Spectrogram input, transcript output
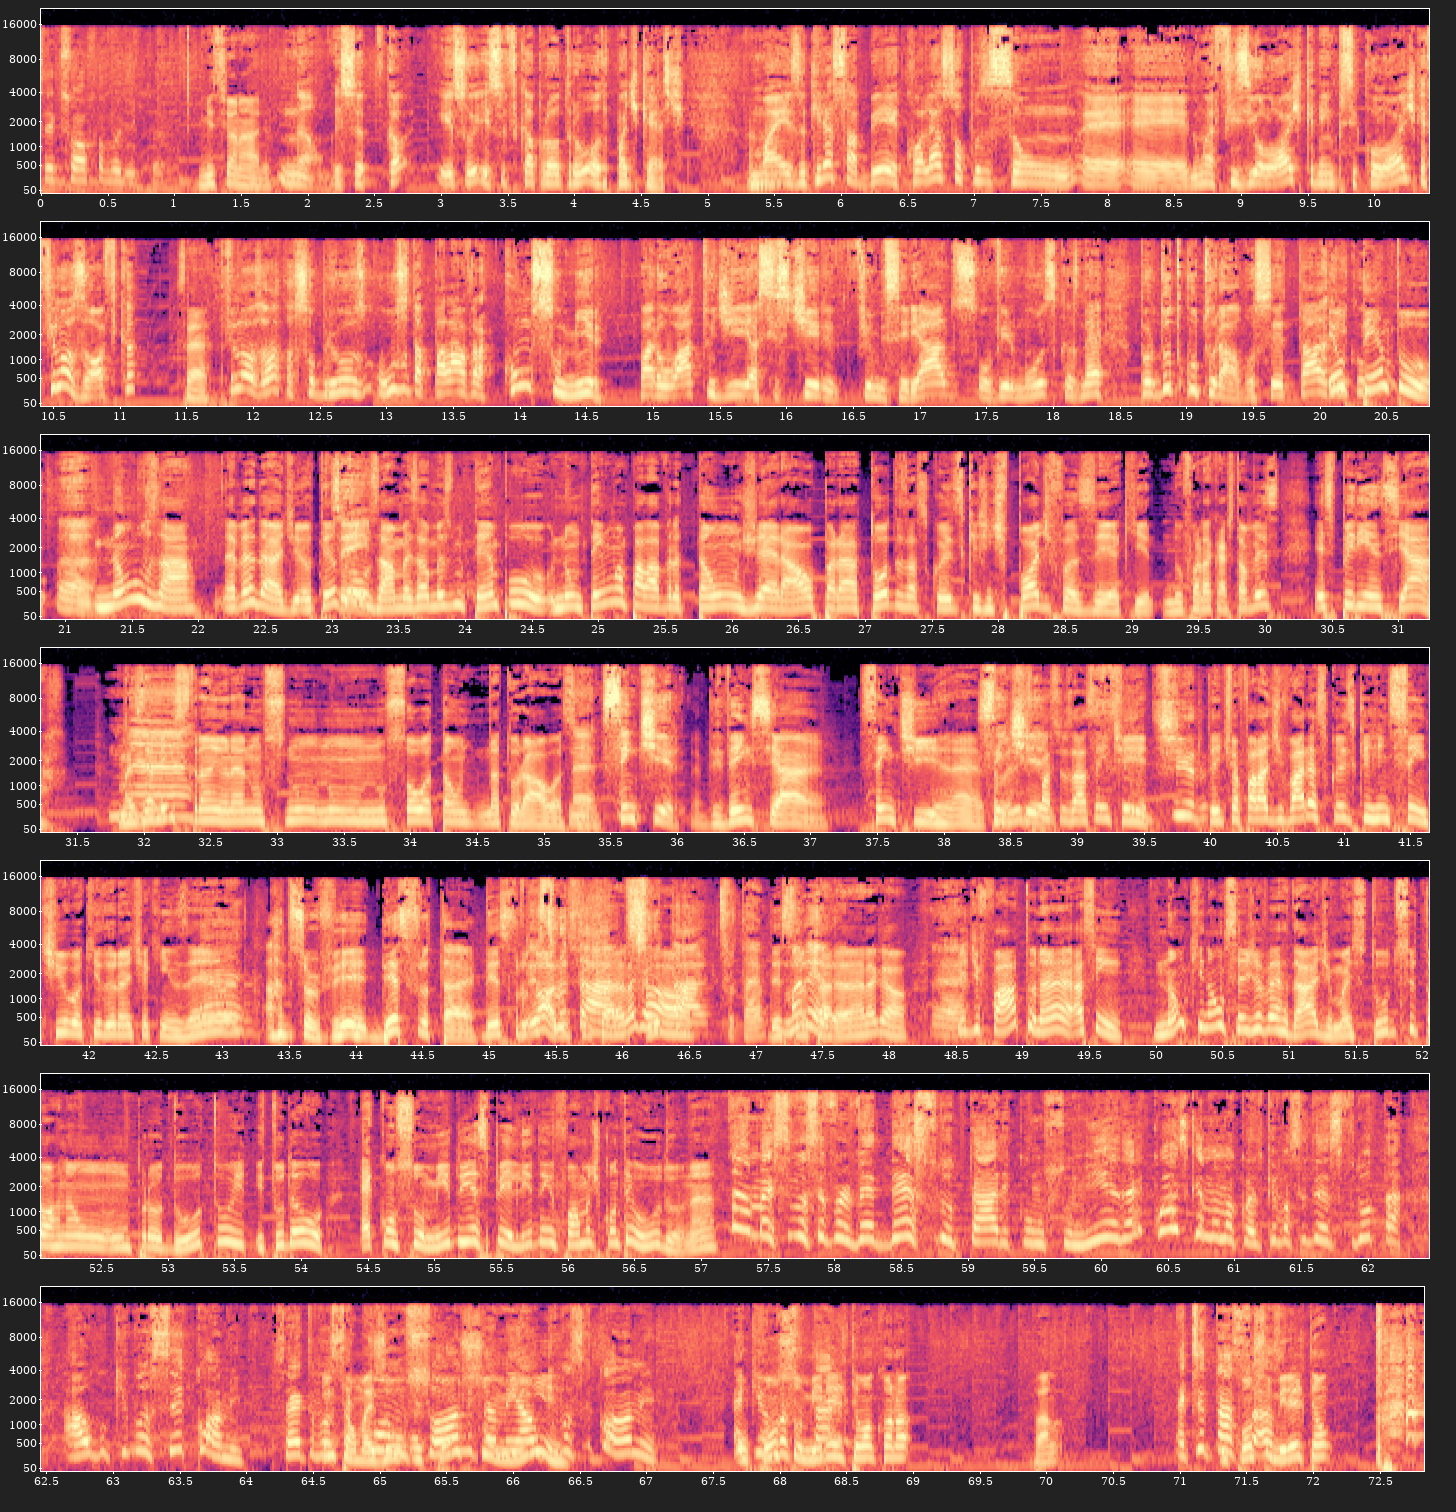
Sexual favorita. missionário. Não, isso fica, isso, isso fica para outro, outro podcast. Mas eu queria saber qual é a sua posição. é, é, não é fisiológica nem psicológica, é filosófica. Certo. Filosófica sobre o uso, o uso da palavra consumir para o ato de assistir filmes seriados, ouvir músicas, né? Produto cultural, você tá... Eu tento Ah. não usar, é verdade. Eu tento Sei. não usar, mas ao mesmo tempo não tem uma palavra tão geral para todas as coisas que a gente pode fazer aqui no Fora da Caixa. Talvez experienciar, mas é Né. meio estranho, né? Não, não, não, não soa tão natural assim. né? Sentir. Vivenciar. Sentir, né? Talvez a gente Sentir. possa usar sentir. Sentir. Então a gente vai falar de várias coisas que a gente sentiu aqui durante a quinzena. Absorver, desfrutar. Desfru... Ó, desfrutar é legal. desfrutar, desfrutar é Desfrutar maneiro. é legal. É. Porque de fato, né, assim, não que não seja verdade, mas tudo se torna um, um produto e, e tudo é consumido e expelido em forma de conteúdo, né? Ah, mas se você for ver desfrutar e consumir, é quase que a mesma coisa, porque você desfruta algo que você come, certo? Você Então, mas o- o consome também consumir- algo que você come. É o consumir, tá- ele tem uma cono... Fala. É que você tá o consumir, ele tem um...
